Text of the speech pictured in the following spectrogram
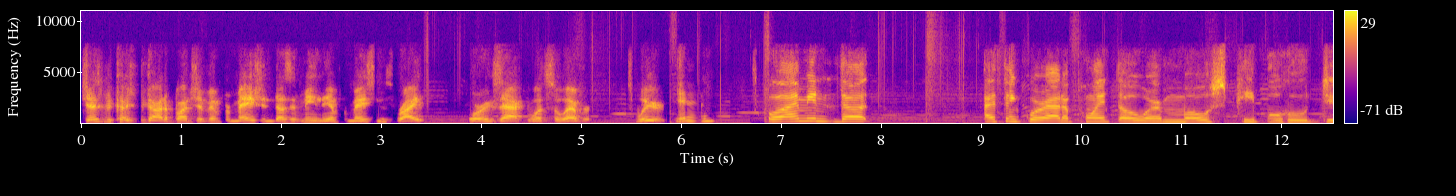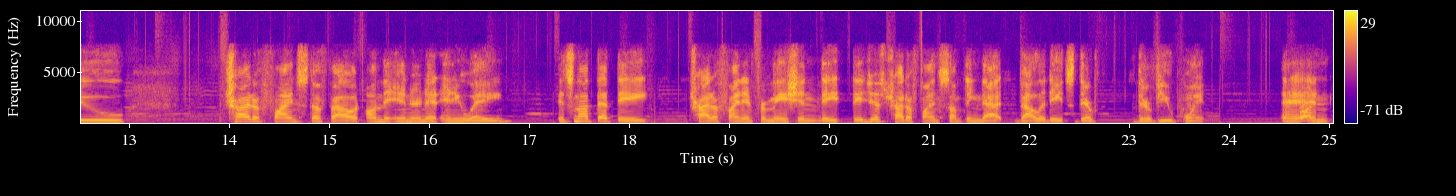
just because you got a bunch of information doesn't mean the information is right or exact whatsoever. It's weird. Yeah. Well, I mean, the I think we're at a point though where most people who do try to find stuff out on the internet anyway, it's not that they try to find information. They they just try to find something that validates their their viewpoint. And, Right. and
